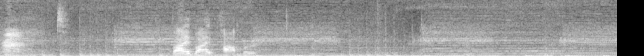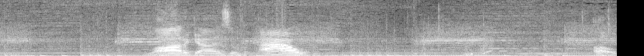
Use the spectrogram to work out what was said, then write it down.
grind. Bye bye, Popper. Lot of guys over. Ow! Oh.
